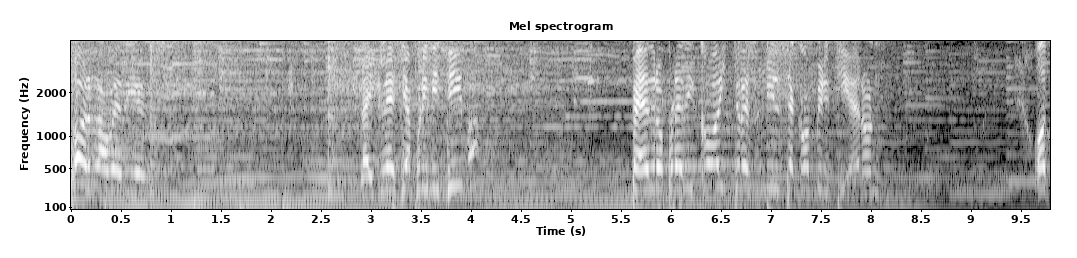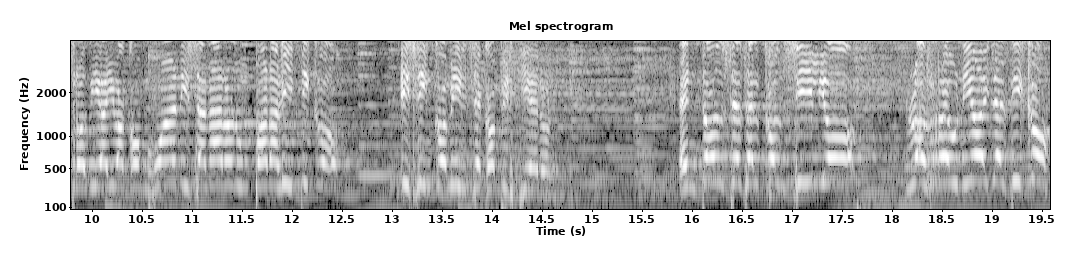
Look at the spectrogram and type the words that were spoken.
Por la obediencia. La iglesia primitiva Pedro predicó y tres mil se convirtieron. Otro día iba con Juan y sanaron un paralítico y cinco mil se convirtieron. Entonces el concilio los reunió y les dijo,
